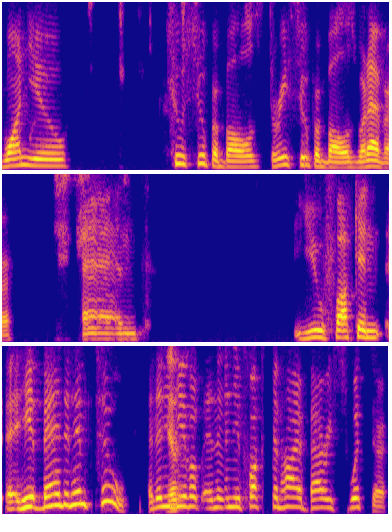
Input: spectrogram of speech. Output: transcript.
won you two Super Bowls, three Super Bowls, whatever, and you fucking he abandoned him too. And then you Yep. gave up, and then you fucking hired Barry Switzer. If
